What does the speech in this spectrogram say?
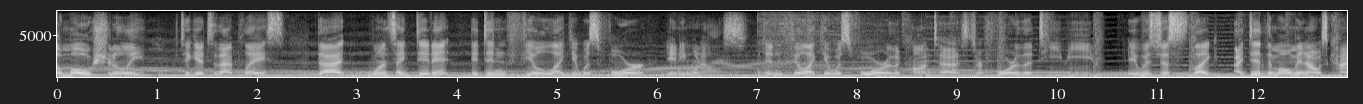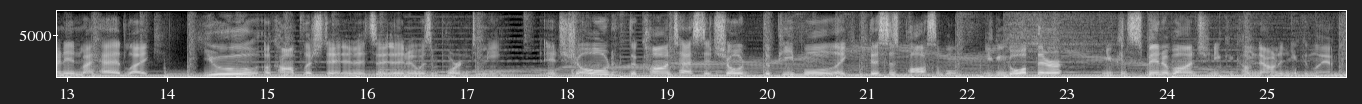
emotionally to get to that place that once I did it, it didn't feel like it was for anyone else. It didn't feel like it was for the contest or for the TV. It was just like, I did the moment, I was kind of in my head, like, you accomplished it and, it's, and it was important to me. It showed the contest, it showed the people, like, this is possible. You can go up there, and you can spin a bunch, and you can come down and you can land.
